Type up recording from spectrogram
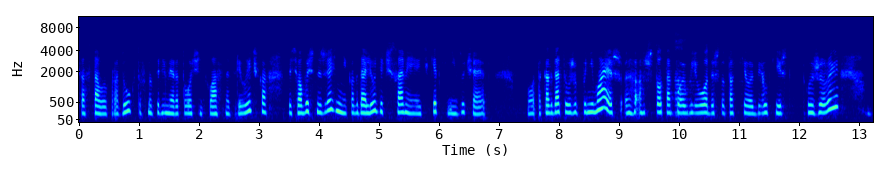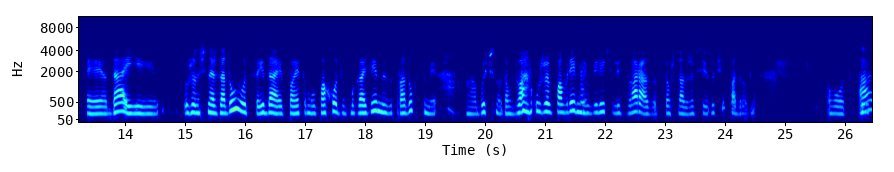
составы продуктов, например, это очень классная привычка. То есть в обычной жизни никогда люди часами этикетки не изучают. Вот, а когда ты уже понимаешь, что такое углеводы, что такое белки, что такое жиры, э, да, и уже начинаешь задумываться, и да, и поэтому походы в магазины за продуктами а, обычно там в два, уже по времени увеличились в два раза, потому что надо же все изучить подробно. Вот. А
